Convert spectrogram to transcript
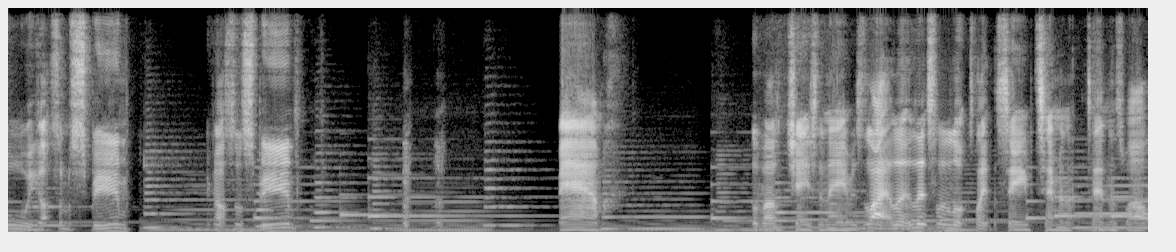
Ooh, we got some spoon. Got some spoon. Bam. Love how to change the name. It's like it literally looks like the same tin, tin as well.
